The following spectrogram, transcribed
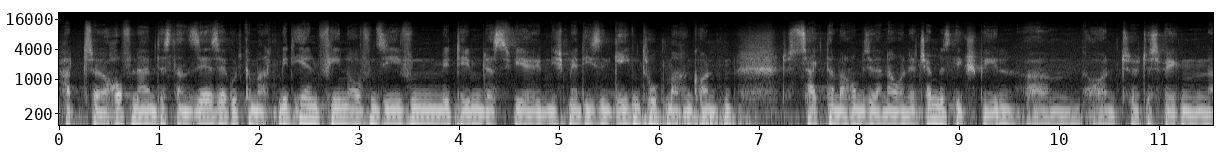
hat äh, Hoffenheim das dann sehr, sehr gut gemacht mit ihren vielen Offensiven, mit dem, dass wir nicht mehr diesen Gegendruck machen konnten. Das zeigt dann, warum sie dann auch in der Champions League spielen Spiel. Ähm, und äh, deswegen äh,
